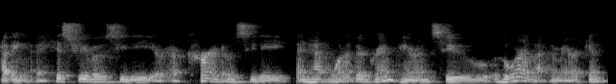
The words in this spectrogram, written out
having a history of OCD or have current OCD and have one of their grandparents who, who are Latin American,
